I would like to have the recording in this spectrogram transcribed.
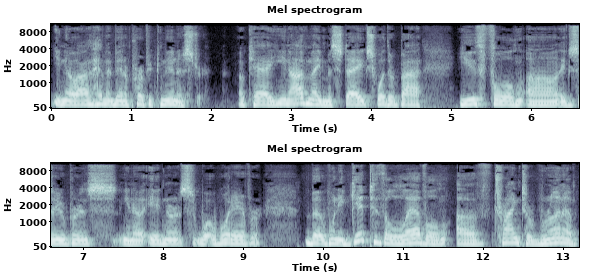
you know, I haven't been a perfect minister. Okay. You know, I've made mistakes, whether by youthful uh, exuberance, you know, ignorance, wh- whatever. But when you get to the level of trying to run a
